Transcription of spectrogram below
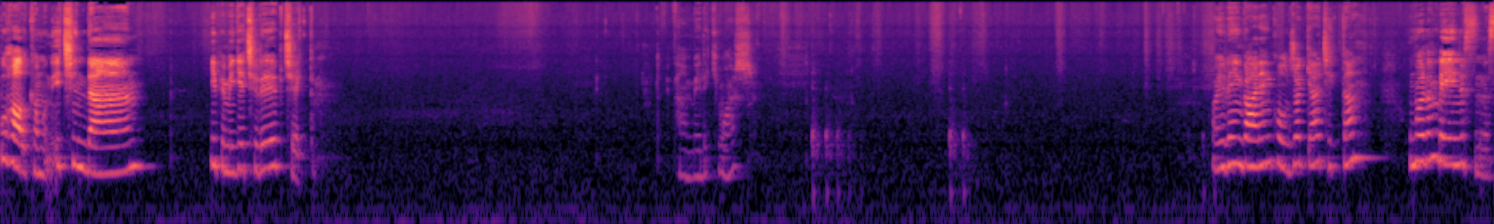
Bu halkamın içinden ipimi geçirip çektim. Pembelik var. Ay rengarenk olacak gerçekten. Umarım beğenirsiniz.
